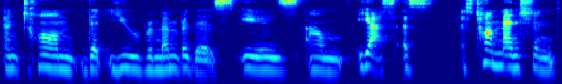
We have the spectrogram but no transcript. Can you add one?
and Tom that you remember this is um, yes, as as Tom mentioned,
